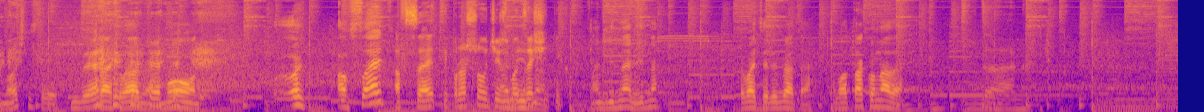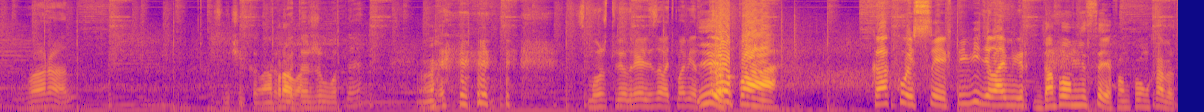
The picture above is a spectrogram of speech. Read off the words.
Ночь устроишь? Да. Так, ладно, Моун. Ой, офсайд? Офсайд ты прошел через Обидно. защитников. А, Видно, видно. Давайте, ребята, в атаку надо. Так. Варан. Звучит как какое-то животное. Сможет ли он реализовать момент? Опа! Какой сейф! Ты видел, Амир? Да, по-моему, не сейф, он, по-моему, Хаверс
